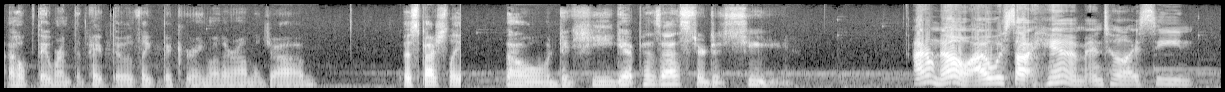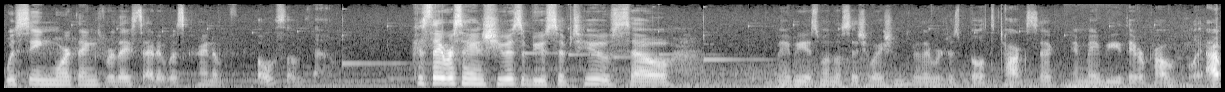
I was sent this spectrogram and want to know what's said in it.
I hope they weren't the type that was like bickering while they're on the job. Especially. So, did he get possessed or did she? I don't know. I always thought him until I seen was seeing more things where they said it was kind of both of them. Because they were saying she was abusive too, so maybe it's one of those situations where they were just both toxic, and maybe they were probably uh,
